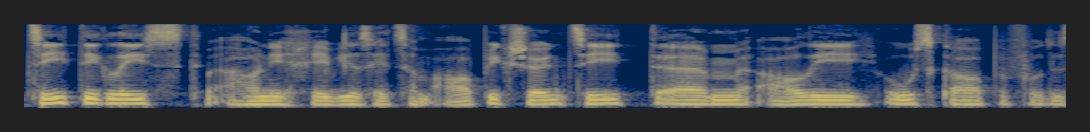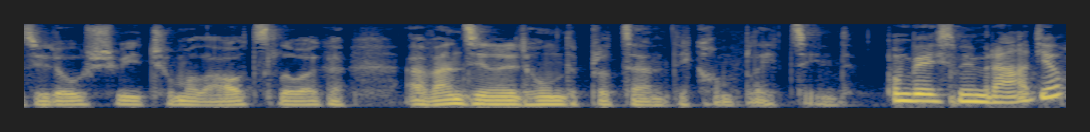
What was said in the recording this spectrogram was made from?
Zeitung liest, habe ich jeweils jetzt am Abend schön Zeit, ähm, alle Ausgaben von der Südostschweiz schon mal anzuschauen, auch wenn sie noch nicht hundertprozentig komplett sind. Und wie ist es mit dem Radio?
